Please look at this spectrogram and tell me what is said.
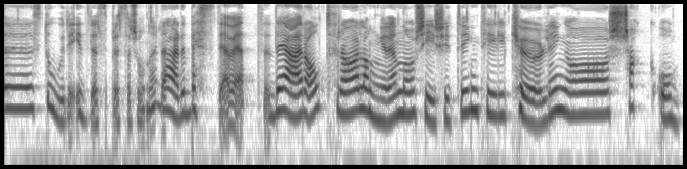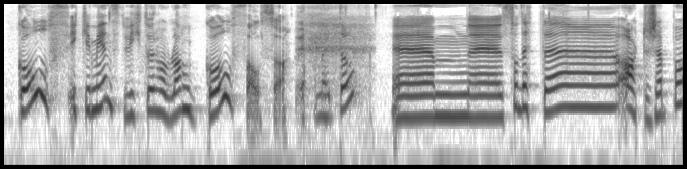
eh, store idrettsprestasjoner. Det er det beste jeg vet. Det er alt fra langrenn og skiskyting til curling og sjakk og golf, ikke minst. Viktor Hovland golf, altså. Nettopp. Um, så dette arter seg på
